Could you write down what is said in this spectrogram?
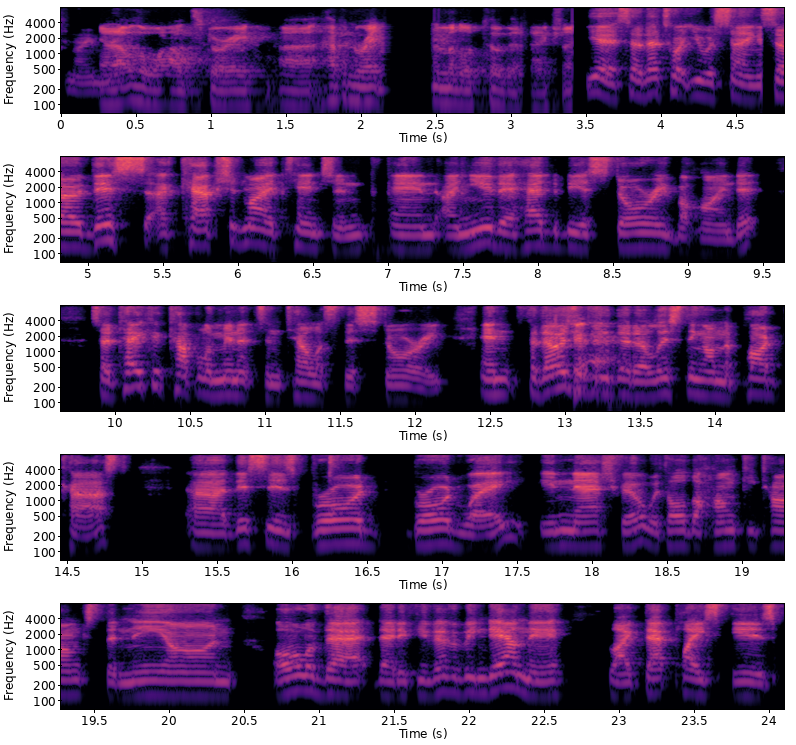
can I? Yeah, that was a wild story. Uh, happened right in the middle of COVID, actually. Yeah, so that's what you were saying. So this uh, captured my attention, and I knew there had to be a story behind it. So take a couple of minutes and tell us this story. And for those of you that are listening on the podcast, uh, this is Broad Broadway in Nashville with all the honky tonks, the neon, all of that. That if you've ever been down there, like that place is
